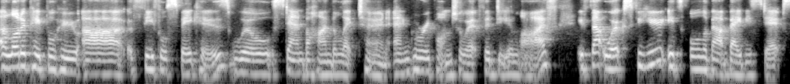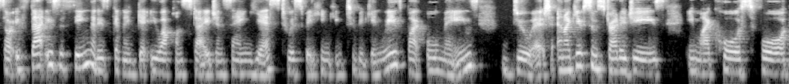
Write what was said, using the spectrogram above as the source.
a lot of people who are fearful speakers will stand behind the lectern and grip onto it for dear life. If that works for you, it's all about baby steps. So, if that is the thing that is going to get you up on stage and saying yes to a speaking gig to begin with, by all means, do it. And I give some strategies in my course for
